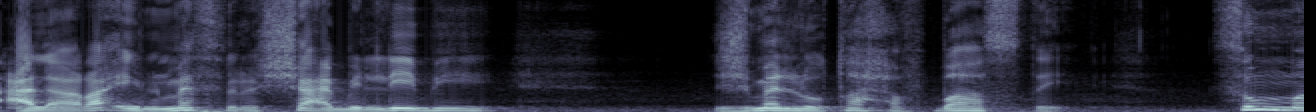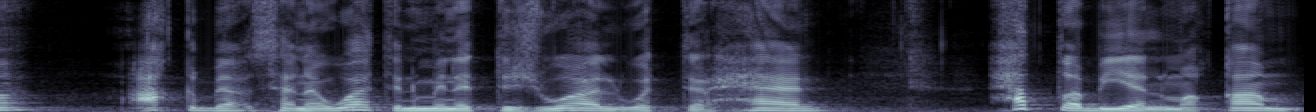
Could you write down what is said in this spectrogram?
على رأي المثل الشعبي الليبي جمل طاح في باسطي ثم عقب سنوات من التجوال والترحال حط بي المقام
